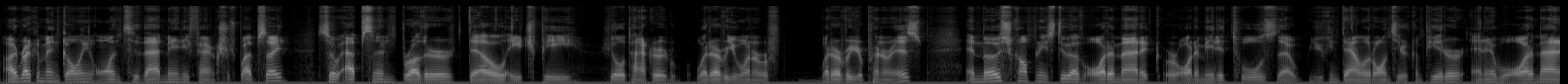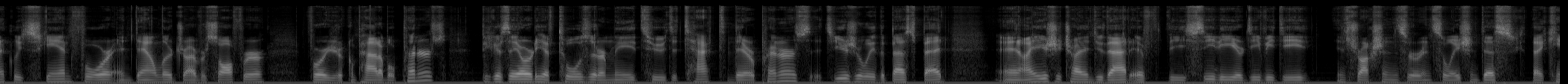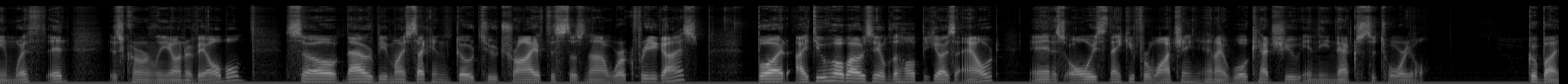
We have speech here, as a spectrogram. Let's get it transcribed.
I recommend going on to that manufacturer's website. So Epson, Brother, Dell, HP, Hewlett Packard, whatever you want to whatever your printer is. And most companies do have automatic or automated tools that you can download onto your computer and it will automatically scan for and download driver software for your compatible printers because they already have tools that are made to detect their printers. It's usually the best bet. And I usually try to do that if the CD or DVD instructions or installation disk that came with it is currently unavailable. So that would be my second go-to try if this does not work for you guys. But I do hope I was able to help you guys out. And as always, thank you for watching and I will catch you in the next tutorial. Goodbye.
